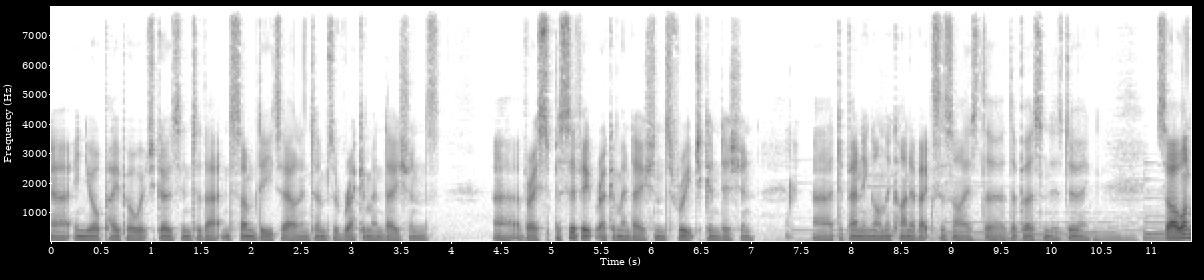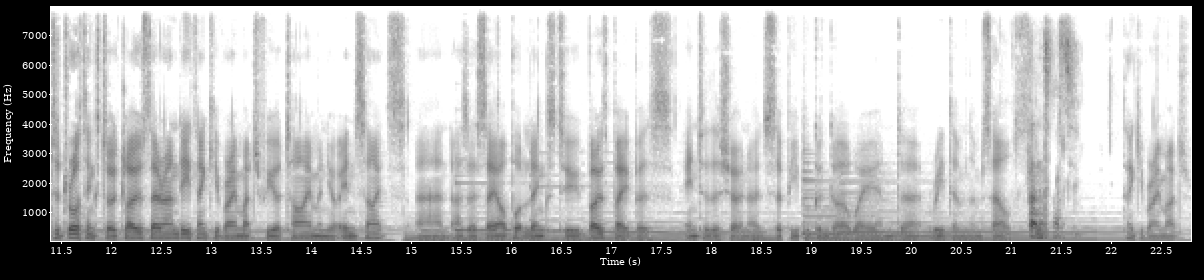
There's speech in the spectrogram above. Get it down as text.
uh, in your paper which goes into that in some detail in terms of recommendations uh, very specific recommendations for each condition uh, depending on the kind of exercise the, the person is doing. So I want to draw things to a close there, Andy. Thank you very much for your time and your insights. And as I say, I'll put links to both papers into the show notes so people can go away and uh, read them themselves. Fantastic. Thank you very much.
